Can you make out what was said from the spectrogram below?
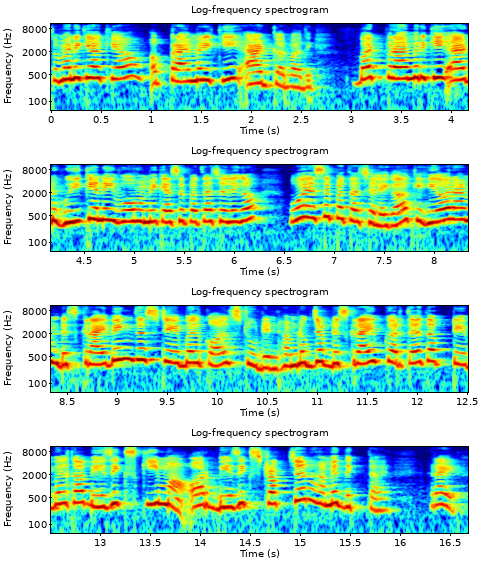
तो मैंने क्या किया? अब प्राइमरी की ऐड करवा दी। बट प्राइमरी की ऐड हुई कि नहीं, वो हमें कैसे पता चलेगा? वो ऐसे पता चलेगा कि here I am describing this table call student हम लोग जब डिस्क्राइब करते हैं, तब टेबल का बेसिक स्कीमा और बेसिक स्ट्रक्चर हमें दिखता है। राइट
